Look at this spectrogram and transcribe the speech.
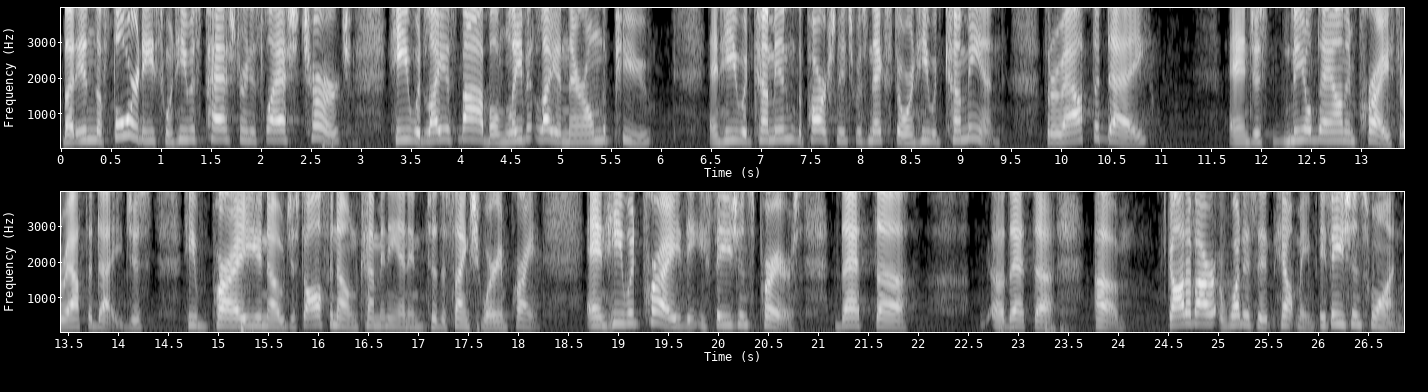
but in the 40s, when he was pastoring his last church, he would lay his Bible and leave it laying there on the pew, and he would come in, the parsonage was next door, and he would come in throughout the day and just kneel down and pray throughout the day. Just he would pray, you know, just off and on coming in into the sanctuary and praying. And he would pray the Ephesians prayers that the uh, that the uh, God of our what is it? Help me. Ephesians one.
